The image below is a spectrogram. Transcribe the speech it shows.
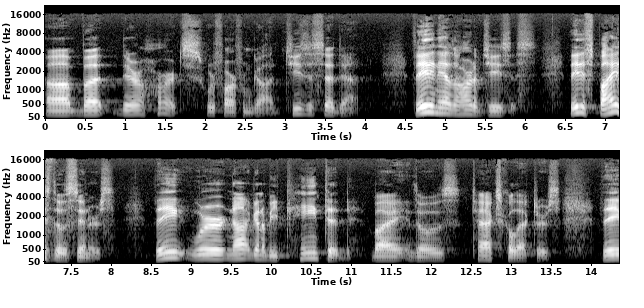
uh, but their hearts were far from God. Jesus said that. They didn't have the heart of Jesus. They despised those sinners. They were not going to be tainted by those tax collectors. They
